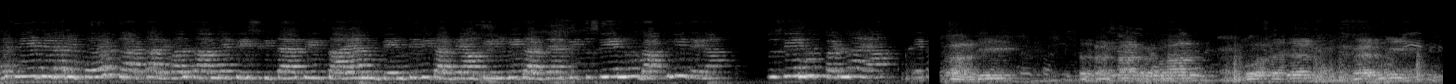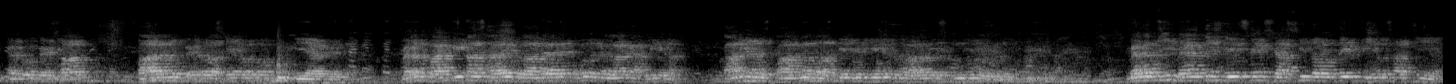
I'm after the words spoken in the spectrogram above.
ਅਸੀਂ ਇਹ ਜਿਹੜਾ ਰਿਪੋਰਟ ਕਾਰਡ ਧਾਲੀਵਾਲ ਸਾਹਿਬ ਨੇ ਪੇਸ਼ ਕੀਤਾ ਹੈ, ਅਸੀਂ ਸਾਰਿਆਂ ਨੂੰ ਬੇਨਤੀ ਵੀ ਕਰਦੇ ਹਾਂ ਅਪੀਲ ਵੀ ਕਰਦੇ ਹਾਂ ਕਿ ਤੁਸੀਂ ਇਹਨੂੰ ਰੱਖ ਨਹੀਂ ਦੇਣਾ ਤੁਸੀਂ ਇਹਨੂੰ ਪੜ੍ਹਨਾ ਆ ਇਹ ਪ੍ਰਧਾਨ ਜੀ ਸਰਪੰਚ ਸਾਹਿਬ ਗੁਰਵਾਲ ਬਹੁਤ ਸੱਜਣ, ਮੈਡਮ ਜੀ, ਐਡਵੋਕੇਟ ਸਾਹਿਬ, ਸਾਰਿਆਂ ਨੂੰ ਪਿੰਡ ਵਾਸੀਆਂ ਵੱਲੋਂ ਕੀ ਆ ਮੈਡਮ, ਬਾਕੀ ਤਾਂ ਸਾਰੇ ਬੁਲਾ ਲਿਆ ਨੇ ਬਹੁਤ ਗੱਲਾਂ ਕਰ ਲਈਆਂ। ਸਾਰੀਆਂ ਮੁਸਤਾਲਮਾਂ ਦੱਸਦੀਆਂ ਜਿਹੜੀਆਂ ਇਹ ਦੁਬਾਰਾ ਦੱਸਣ ਦੀ ਲੋੜ ਨਹੀਂ। ਮੈਡਮ ਜੀ, ਮੈਂ ਤੇ ਸ਼ੇਰ ਸਿੰਘ ਸਿਆਸੀ ਤੌਰ ਤੇ ਇੱਕ ਸਾਥੀ ਹਾਂ।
